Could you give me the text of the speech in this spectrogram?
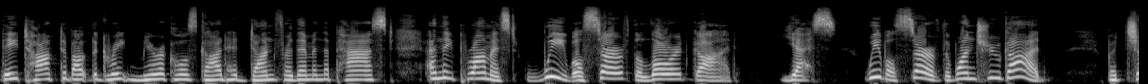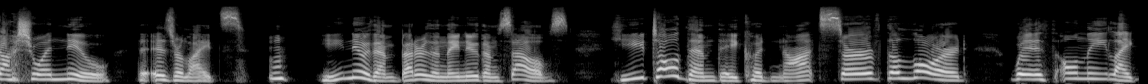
They talked about the great miracles God had done for them in the past, and they promised, we will serve the Lord God. Yes, we will serve the one true God. But Joshua knew the Israelites. Hmm, he knew them better than they knew themselves. He told them they could not serve the Lord with only like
